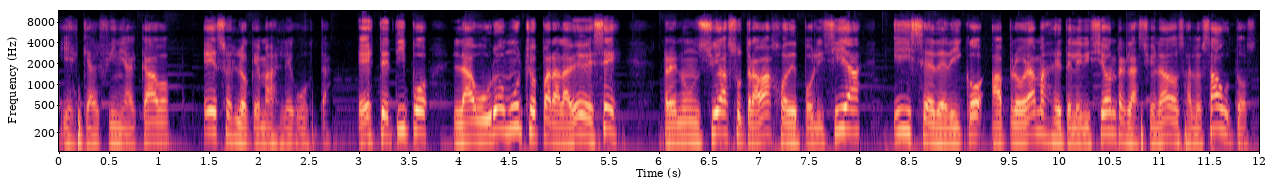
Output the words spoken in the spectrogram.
y es que al fin y al cabo, eso es lo que más le gusta. Este tipo laburó mucho para la BBC, renunció a su trabajo de policía y se dedicó a programas de televisión relacionados a los autos.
